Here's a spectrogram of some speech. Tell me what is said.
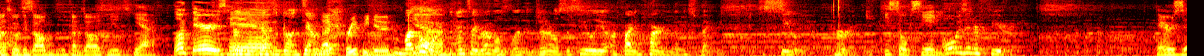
that's what Gonzalez, Gonzalez needs. Yeah. Look, there's Has the castle him. gone down Look at that yet? creepy dude. My Yeah. lord, the anti-rebels led the General Cecilia are fighting harder than expected. Cecilia, hurricane. He's so upsetty. Always interfering. There's uh,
